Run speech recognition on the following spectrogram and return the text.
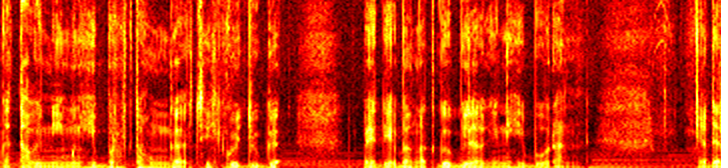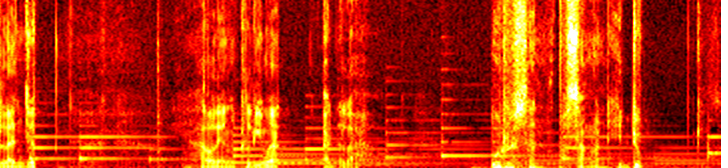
Nggak tahu ini menghibur atau enggak sih gue juga pede banget gue bilang ini hiburan. Ada lanjut hal yang kelima adalah urusan pasangan hidup gitu.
